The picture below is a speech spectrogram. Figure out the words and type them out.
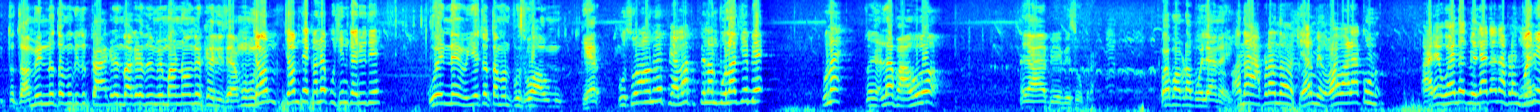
એ તો જમીનનું તો મેં કીધું કાગડે બાગડે મેં મારું નામે કર્યું છે જમ ચમ તે કને પૂછીને કર્યું તે? કોઈ નહીં એ તો તમને પૂછવા આવું હું ઘેર. પૂછવા આવું ને પહેલા પેલા બોલાવજે બે. બોલાય. તો એટલે ભાવો. એ આ બે બે છોકરા. કોઈ બાપડા બોલ્યા નહીં. અને આપણા ઘેર મેળવા વાળા કોણ? અરે હોય ને જ મિલ્યા હતા ને હોય ને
